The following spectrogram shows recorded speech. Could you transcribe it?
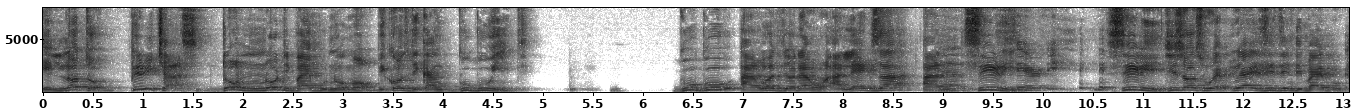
A lot of preachers don't know the Bible no more because they can Google it. Google and what's the other one? Alexa and yeah. Siri. Siri. Siri, Jesus wept. Where is it in the Bible?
